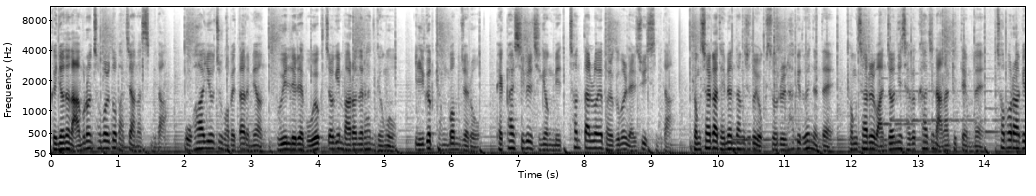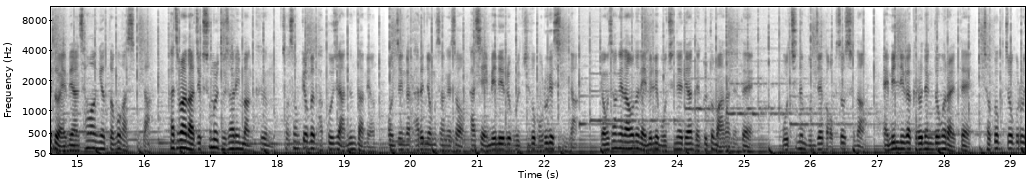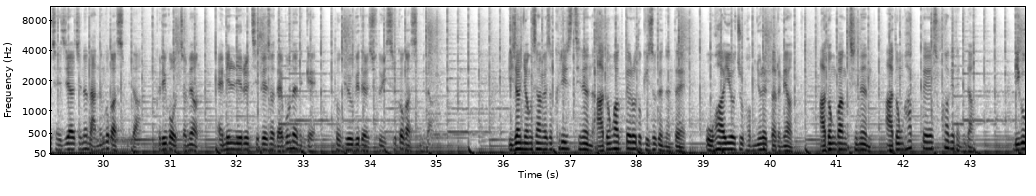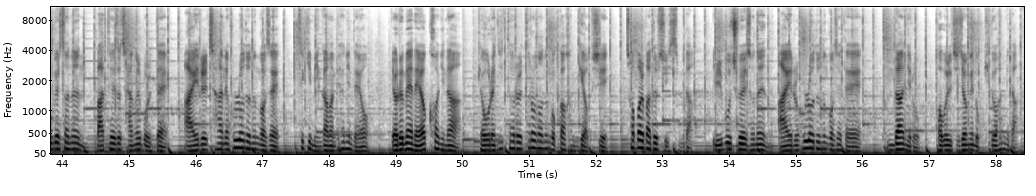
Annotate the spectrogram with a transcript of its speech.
그녀는 아무런 처벌도 받지 않았습니다. 오하이오주 법에 따르면 911의 모욕적인 발언을 한 경우 1급 경범죄로 180일 징역 및 1000달러의 벌금을 낼 수 있습니다. 경찰과 대면 당시도 욕설을 하기도 했는데 경찰을 완전히 자극하진 않았기 때문에 처벌하기도 애매한 상황이었던 것 같습니다. 하지만 아직 22살인 만큼 저 성격을 바꾸지 않는다면 언젠가 다른 영상에서 다시 에밀리를 볼지도 모르겠습니다. 영상에 나오는 에밀리 모친에 대한 댓글도 많았는데 모친은 문제가 없었으나 에밀리가 그런 행동을 할 때 적극적으로 제지하지는 않는 것 같습니다. 그리고 어쩌면 에밀리를 집에서 내보내는 게 더 교육이 될 수도 있을 것 같습니다. 이전 영상에서 크리스티는 아동학대로도 기소됐는데 오하이오주 법률에 따르면 아동방치는 아동학대에 속하게 됩니다. 미국에서는 마트에서 장을 볼 때 아이를 차 안에 홀로 두는 것에 특히 민감한 편인데요. 여름엔 에어컨이나 겨울엔 히터를 틀어놓는 것과 관계없이 처벌받을 수 있습니다. 일부 주에서는 아이를 홀로 두는 것에 대해 분단위로 법을 지정해 놓기도 합니다.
